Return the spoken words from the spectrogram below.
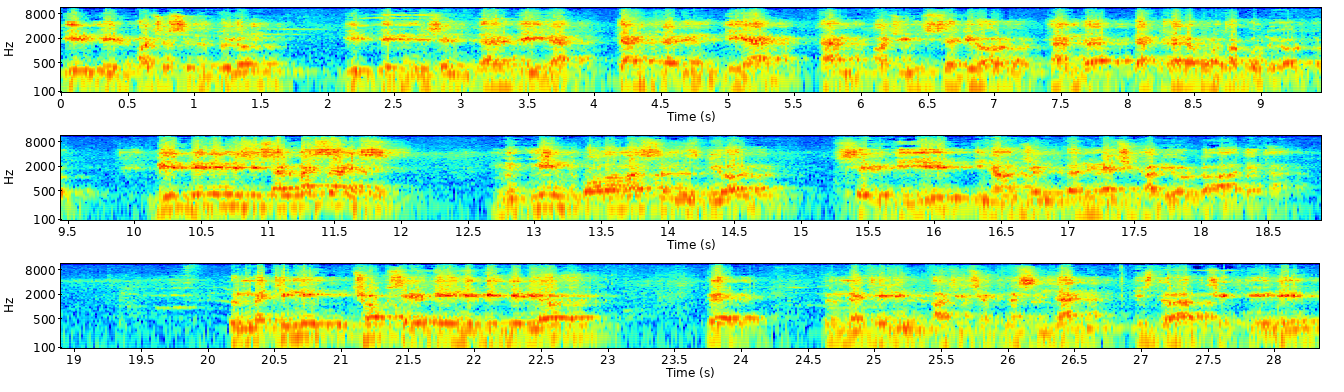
bir bir acısını duyun, birbirinizin derdiyle dertlerin diye hem acı hissediyor hem de dertlere ortak oluyordu. Birbirinizi sevmezseniz mümin olamazsınız diyor, sevgiyi inancın önüne çıkarıyordu adeta. Ümmetini çok sevdiğini bildiriyor ve ümmetinin acı çekmesinden ızdırap çektiğini,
